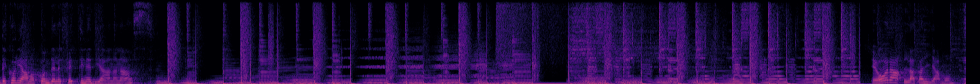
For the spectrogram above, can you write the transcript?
Decoriamo con delle fettine di ananas. E ora la tagliamo.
